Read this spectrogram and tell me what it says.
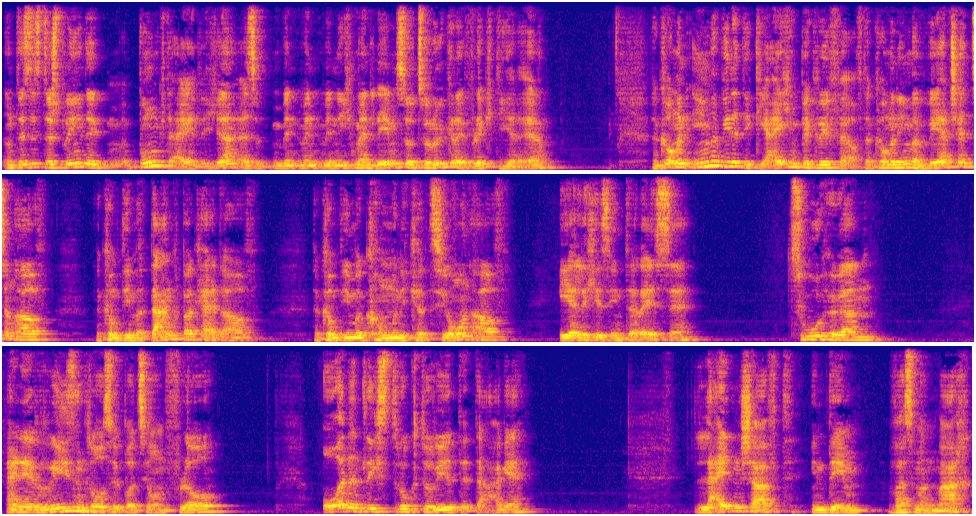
und das ist der springende Punkt eigentlich, ja, also wenn, wenn, wenn ich mein Leben so zurückreflektiere, ja, dann kommen immer wieder die gleichen Begriffe auf, dann kommen immer Wertschätzung auf, dann kommt immer Dankbarkeit auf, dann kommt immer Kommunikation auf, ehrliches Interesse, Zuhören, eine riesengroße Portion Flow, ordentlich strukturierte Tage, Leidenschaft in dem, was man macht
